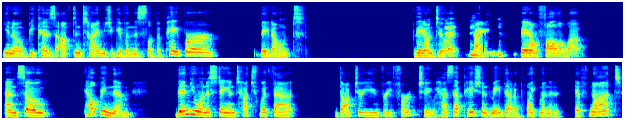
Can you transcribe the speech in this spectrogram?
You know, because oftentimes you give them the slip of paper, they don't they don't do it, right? they don't follow up. And so helping them, then you want to stay in touch with that doctor you've referred to? Has that patient made that appointment? And if not,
